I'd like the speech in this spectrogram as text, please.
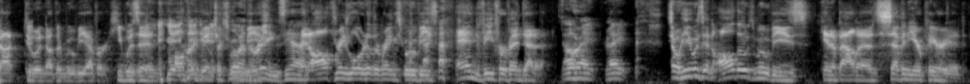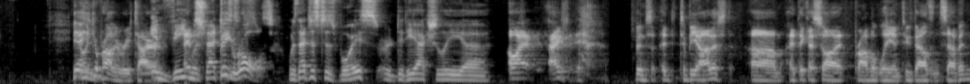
not do another movie ever. He was in all three Matrix Lord of the movies, Rings, yeah. and all three Lord of the Rings movies, and V for Vendetta. all right right So he was in all those movies in about a seven year period. Yeah, he could probably retire. in v and was that big just his- roles? was that just his voice or did he actually uh Oh, I, I been to be honest, Um, I think I saw it probably in 2007.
